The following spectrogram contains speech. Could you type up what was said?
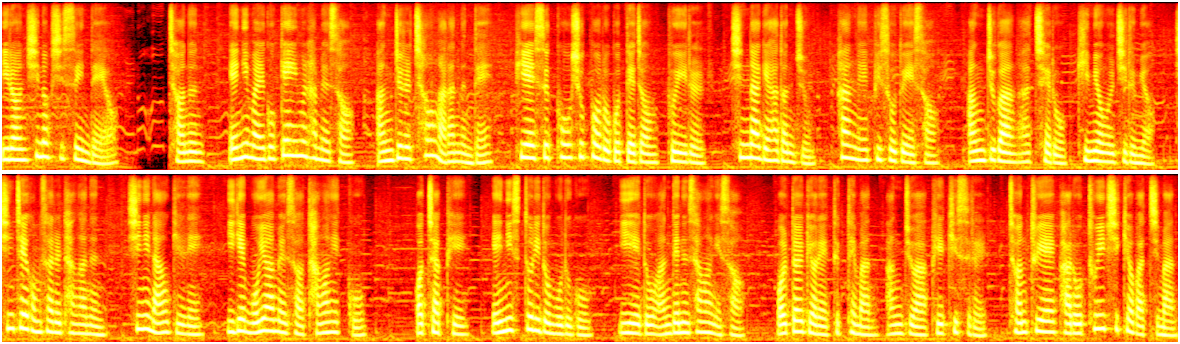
이런 시놉시스인데요. 저는 애니 말고 게임을 하면서 앙주를 처음 알았는데 PS4 슈퍼로봇 대전 V를 신나게 하던 중 한 에피소드에서 앙주가 아체로 기명을 지르며 신체 검사를 당하는 신이 나오길래 이게 뭐야 하면서 당황했고 어차피 애니 스토리도 모르고 이해도 안 되는 상황에서 얼떨결에 득템한 앙주와 빌키스를 전투에 바로 투입시켜 봤지만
